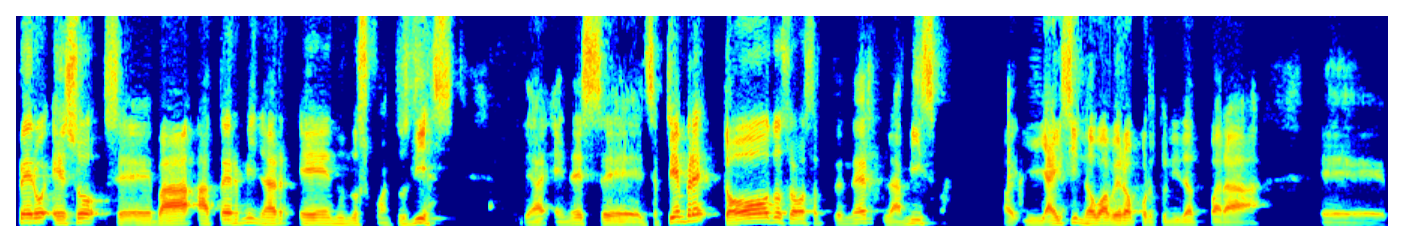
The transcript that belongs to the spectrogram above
pero eso se va a terminar en unos cuantos días. Ya en, ese, en septiembre todos vamos a tener la misma. Y ahí sí no va a haber oportunidad para eh,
